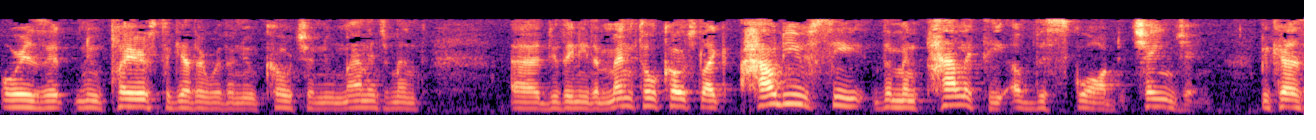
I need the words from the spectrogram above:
or is it new players together with a new coach and new management? Uh, do they need a mental coach? Like, how do you see the mentality of this squad changing? Because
